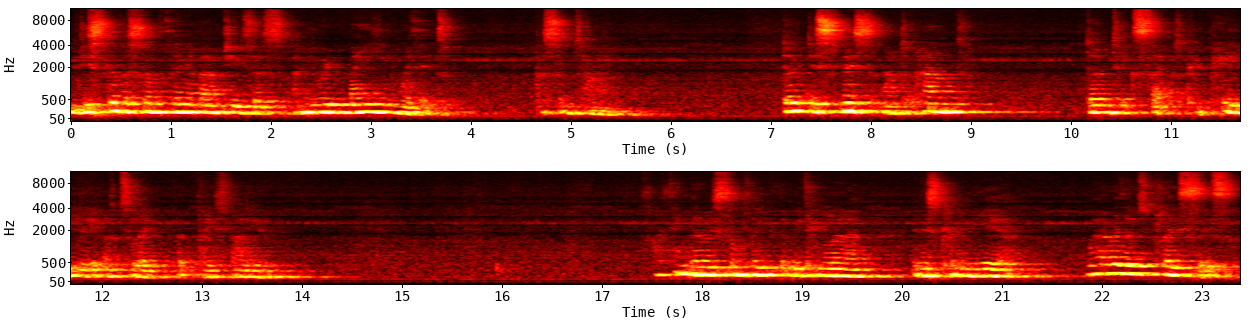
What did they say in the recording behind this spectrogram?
you discover something about Jesus and you remain with it for some time. Don't dismiss out of hand. Don't accept completely, utterly at face value. So I think there is something that we can learn in this coming year. Where are those places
